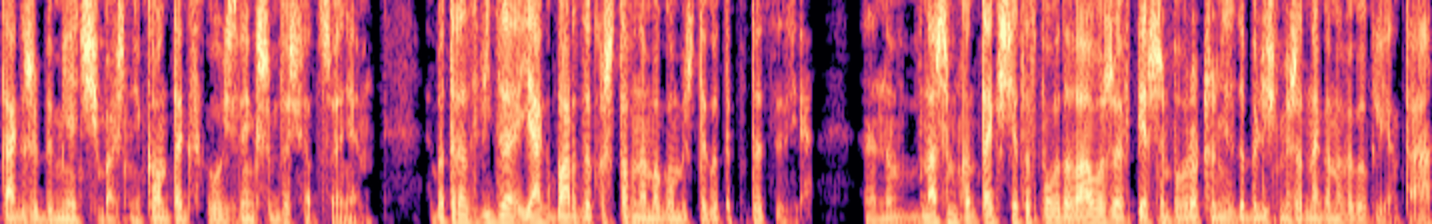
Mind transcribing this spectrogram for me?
tak żeby mieć właśnie kontekst kogoś z większym doświadczeniem. Bo teraz widzę, jak bardzo kosztowne mogą być tego typu decyzje. No, w naszym kontekście to spowodowało, że w pierwszym półroczu nie zdobyliśmy żadnego nowego klienta,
